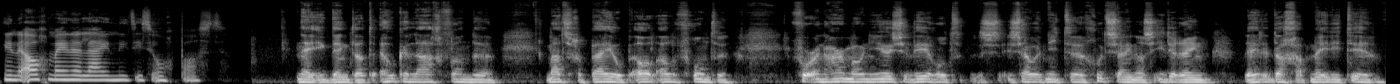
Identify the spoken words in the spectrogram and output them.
In de algemene lijn niet iets ongepast. Nee, ik denk dat elke laag van de maatschappij op al, alle fronten. voor een harmonieuze wereld zou het niet eh, goed zijn als iedereen de hele dag gaat mediteren.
